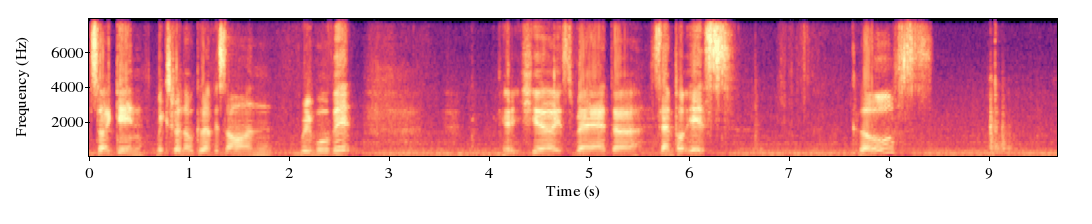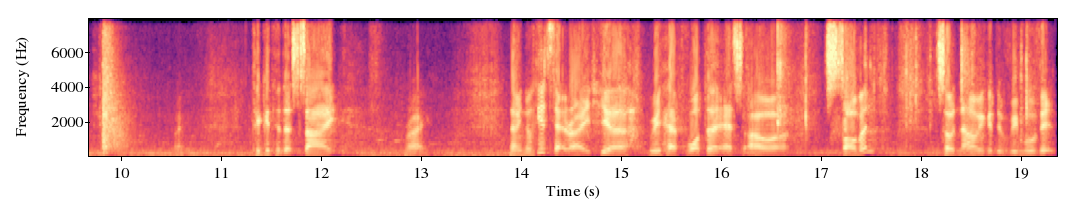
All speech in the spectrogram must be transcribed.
So again, make sure no glove is on, remove it. Okay, here is where the sample is. Close. Right. Take it to the side. Right. Now you notice that right here we have water as our solvent. So now we're going to remove it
